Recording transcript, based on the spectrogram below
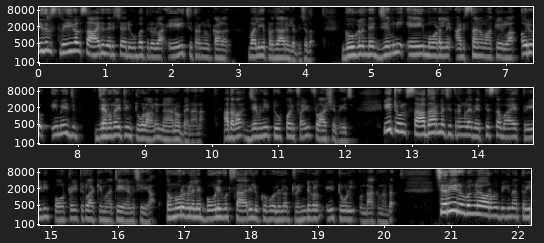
ഇതിൽ സ്ത്രീകൾ സാരി ധരിച്ച രൂപത്തിലുള്ള എ ചിത്രങ്ങൾക്കാണ് വലിയ പ്രചാരം ലഭിച്ചത്. ഗൂഗിളിന്റെ ജെമിനി എ മോഡലിനെ അടിസ്ഥാനമാക്കിയുള്ള ഒരു ഇമേജ് ജനറേറ്റിംഗ് ടൂളാണ് നാനോ ബനാന അഥവാ Gemini two point five flash image ഈ ടൂൾ സാധാരണ ചിത്രങ്ങളെ വ്യത്യസ്തമായ ത്രീ ഡി പോർട്രേറ്റുകളാക്കി മാറ്റുകയാണ് ചെയ്യുക. തൊണ്ണൂറുകളിലെ ബോളിവുഡ് സാരി ലുക്ക് പോലുള്ള ട്രെൻഡുകളും ഈ ടൂളിൽ ഉണ്ടാക്കുന്നുണ്ട്. ചെറിയ രൂപങ്ങളെ ഓർമ്മിപ്പിക്കുന്ന ത്രീ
